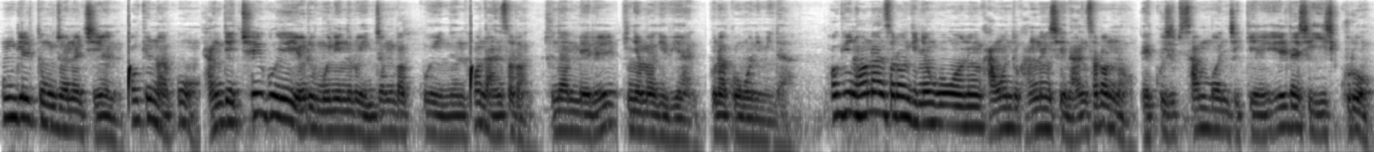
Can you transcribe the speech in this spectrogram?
홍길동전을 지은 허균하고 당대 최고의 여류 문인으로 인정받고 있는 허난설원 두 남매를 기념하기 위한 문화공원입니다. 허균 허난설원 기념공원은 강원도 강릉시 난설원로 193번지 길 1-29로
